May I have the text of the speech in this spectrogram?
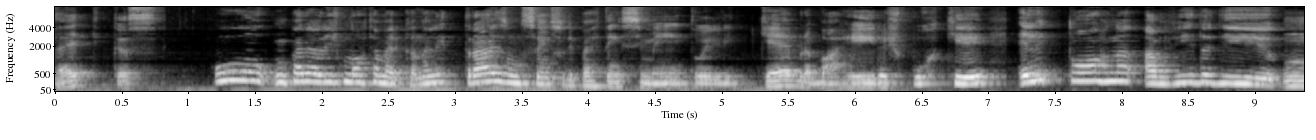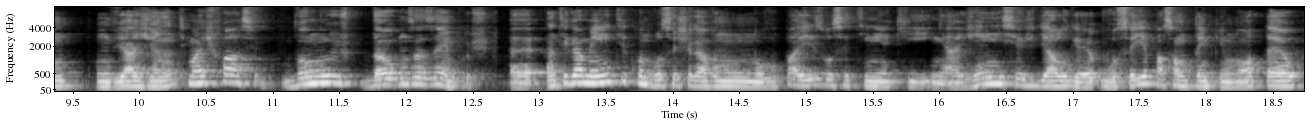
éticas, o imperialismo norte-americano ele traz um senso de pertencimento, ele quebra barreiras, porque ele torna a vida de um, um viajante mais fácil. Vamos dar alguns exemplos. É, antigamente, quando você chegava num novo país, você tinha que ir em agências de aluguel, você ia passar um tempinho no hotel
